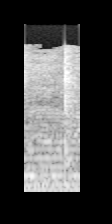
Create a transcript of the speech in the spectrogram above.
will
